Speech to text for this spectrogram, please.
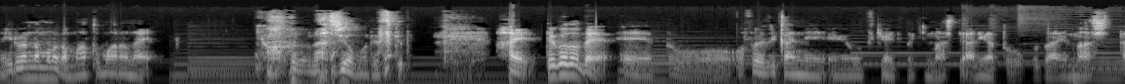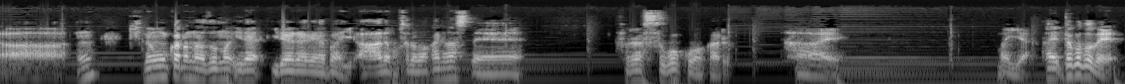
いろんなものがまとまらない。今日のラジオもですけど。はい。ということで、えっ、ー、と、遅い時間にお付き合いいただきましてありがとうございました。ん？昨日から謎のイライラがやばい。ああ、でもそれわかりますね。それはすごくわかる。はい。まあいいや。はい。ということで、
